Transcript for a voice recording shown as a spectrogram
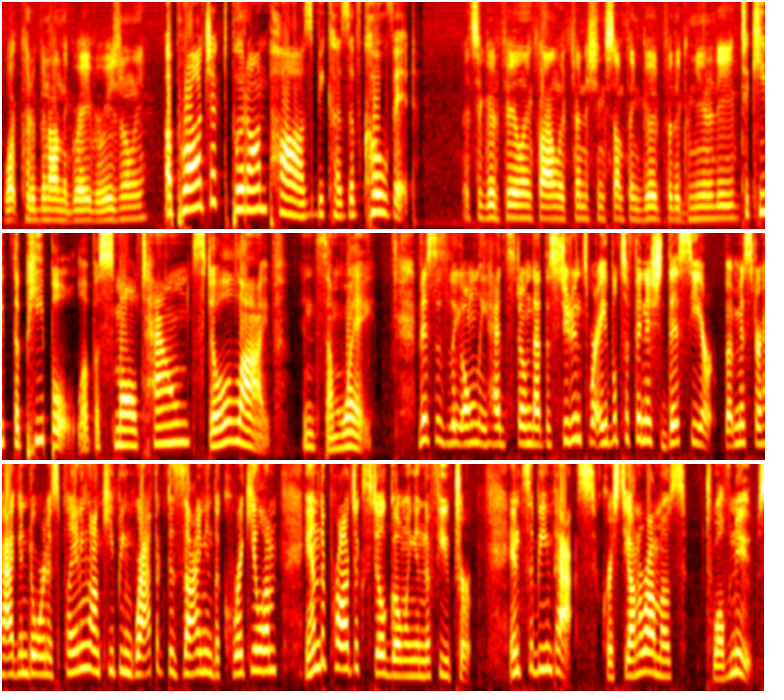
what could have been on the grave originally. A project put on pause because of COVID. It's a good feeling finally finishing something good for the community. To keep the people of a small town still alive in some way. This is the only headstone that the students were able to finish this year, but Mr. Hagendorn is planning on keeping graphic design in the curriculum and the project still going in the future. In Sabine Pass, Christiana Ramos, 12 News.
